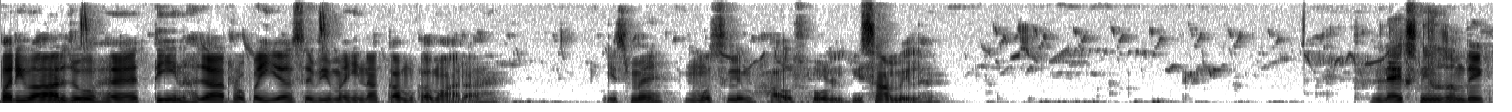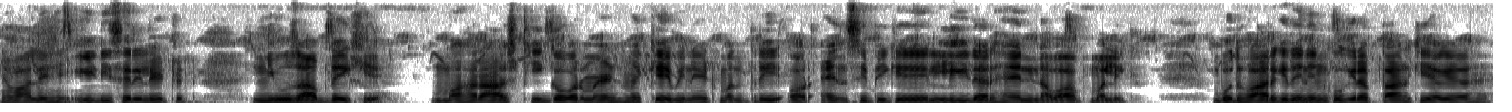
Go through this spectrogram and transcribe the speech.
परिवार जो है, तीन हज़ार रुपया से भी महीना कम कमा रहा है। इसमें मुस्लिम हाउस होल्ड भी शामिल है। नेक्स्ट न्यूज़ हम देखने वाले हैं ईडी से रिलेटेड न्यूज़ आप देखिए, महाराष्ट्र की गवर्नमेंट में कैबिनेट मंत्री और एनसीपी के लीडर हैं नवाब मलिक। बुधवार के दिन इनको गिरफ़्तार किया गया है,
